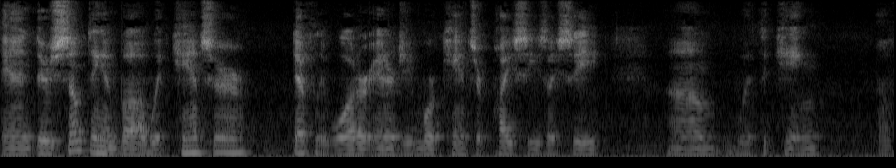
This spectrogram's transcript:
And there's something involved with Cancer, definitely water energy, more Cancer Pisces I see um, with the King of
